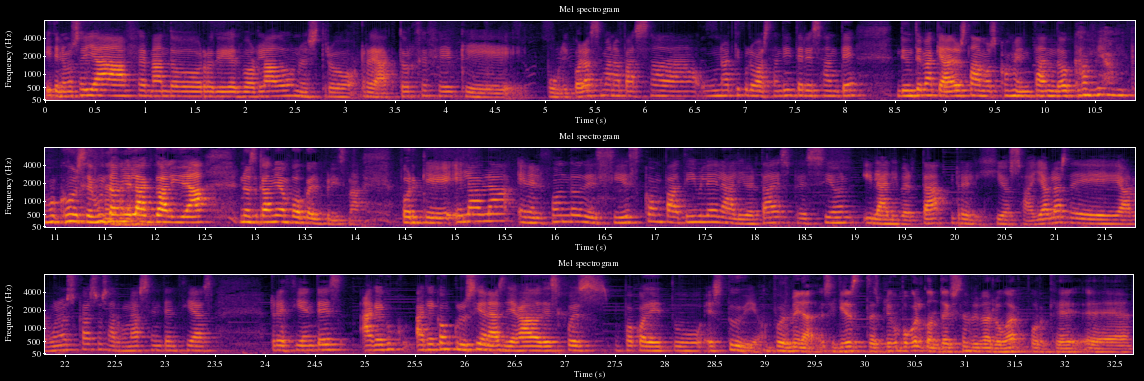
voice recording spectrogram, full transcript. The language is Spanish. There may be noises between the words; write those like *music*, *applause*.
Y tenemos hoy a Fernando Rodríguez Borlado, nuestro redactor jefe, que publicó la semana pasada un artículo bastante interesante de un tema que ahora lo estábamos comentando, *laughs* cambia un poco, según también la actualidad, nos cambia un poco el prisma. Porque él habla en el fondo de si es compatible la libertad de expresión y la libertad religiosa. Y hablas de algunos casos, algunas sentencias recientes. ¿A qué, ¿A qué, conclusión has llegado después un poco de tu estudio? Pues mira, si quieres te explico un poco el contexto en primer lugar, porque eh,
